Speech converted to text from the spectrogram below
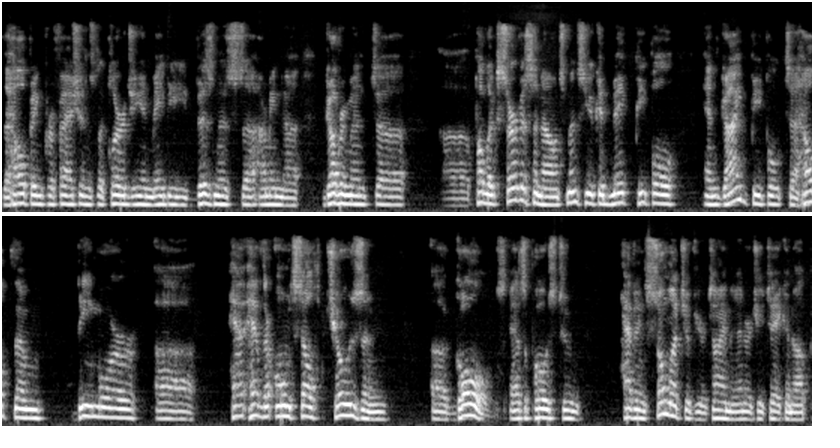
the helping professions, the clergy, and maybe business, uh, I mean, uh, government, uh, uh, public service announcements, you could make people and guide people to help them be more, uh, have, have their own self chosen goals as opposed to having so much of your time and energy taken up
